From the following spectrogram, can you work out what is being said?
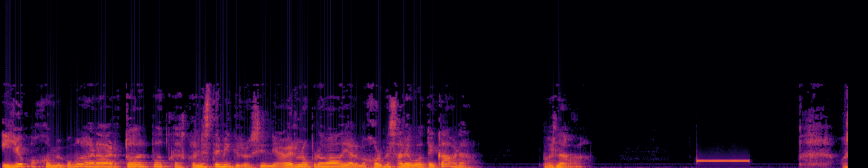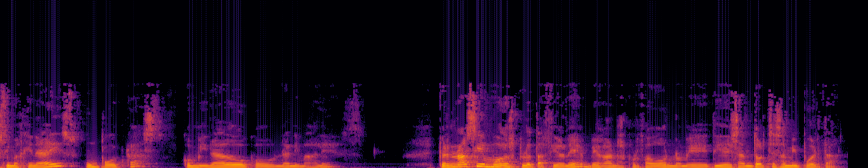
Y yo cojo, me pongo a grabar todo el podcast con este micro sin ni haberlo probado y a lo mejor me sale bote cabra. Pues nada. ¿Os imagináis un podcast combinado con animales? Pero no así en modo explotación, ¿eh? Veganos, por favor, no me tiréis antorchas a mi puerta.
